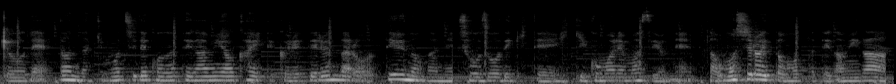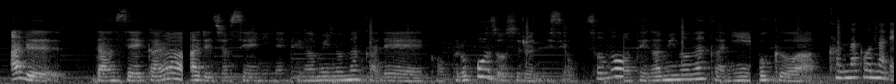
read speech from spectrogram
況でどんな気持ちでこの手紙を書いてくれてるんだろうっていうのがね想像できて引き込まれますよね。面白いと思った手紙がある男性からある女性にね手紙の中でこうプロポーズをするんですよ。その手紙の中に僕はこんなこんなで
